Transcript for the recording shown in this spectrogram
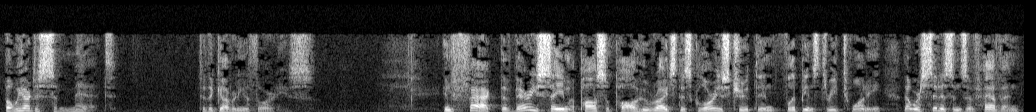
but we are to submit to the governing authorities. In fact, the very same apostle Paul who writes this glorious truth in Philippians 3:20 that we're citizens of heaven,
